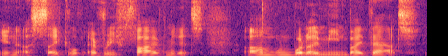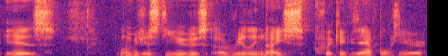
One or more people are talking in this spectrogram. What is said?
in a cycle of every five minutes. Um, when what I mean by that is, let me just use a really nice quick example here.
